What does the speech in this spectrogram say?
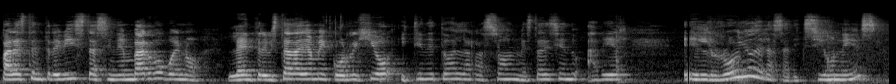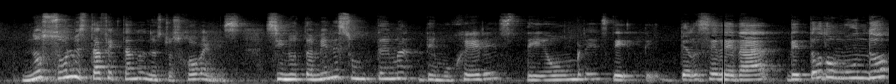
para esta entrevista. Sin embargo, bueno, la entrevistada ya me corrigió y tiene toda la razón. Me está diciendo, a ver, el rollo de las adicciones no solo está afectando a nuestros jóvenes, sino también es un tema de mujeres, de hombres, de, tercera edad, de todo mundo,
